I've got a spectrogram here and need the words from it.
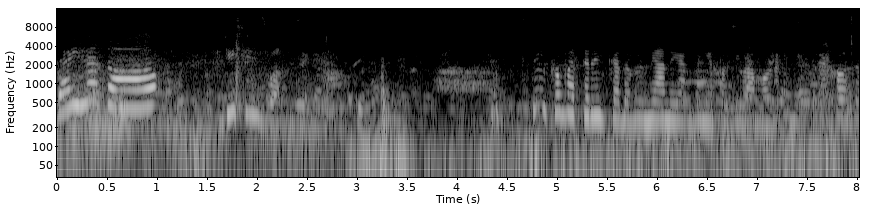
Za ile to? 10 zł zegarek. Tylko bateryjka do wymiany, jakby nie chodziła, może niektóre chodzą,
